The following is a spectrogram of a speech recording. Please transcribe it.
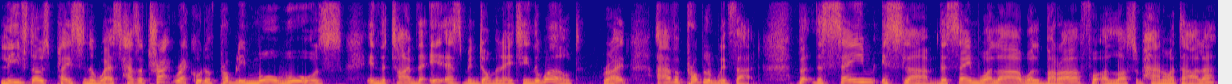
leaves those places in the West, has a track record of probably more wars in the time that it has been dominating the world right? I have a problem with that. But the same Islam, the same wala wal bara for Allah subhanahu wa ta'ala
